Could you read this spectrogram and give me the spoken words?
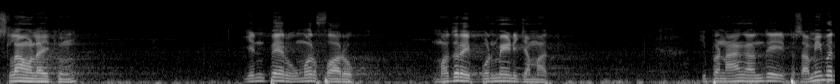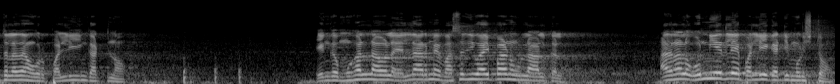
அஸ்ஸலாமு என் பேர் உமர் ஃபாரூக் மதுரை பொன்மேனி ஜமாத். இப்போ நாங்கள் வந்து இப்போ சமீபத்தில் தான் ஒரு பள்ளியும் கட்டினோம். எங்கள் முகல்லாவில் எல்லாருமே வசதி வாய்ப்பான உள்ள ஆட்கள். அதனால் ஒன் இயர்லேயே பள்ளியை கட்டி முடிச்சிட்டோம்.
